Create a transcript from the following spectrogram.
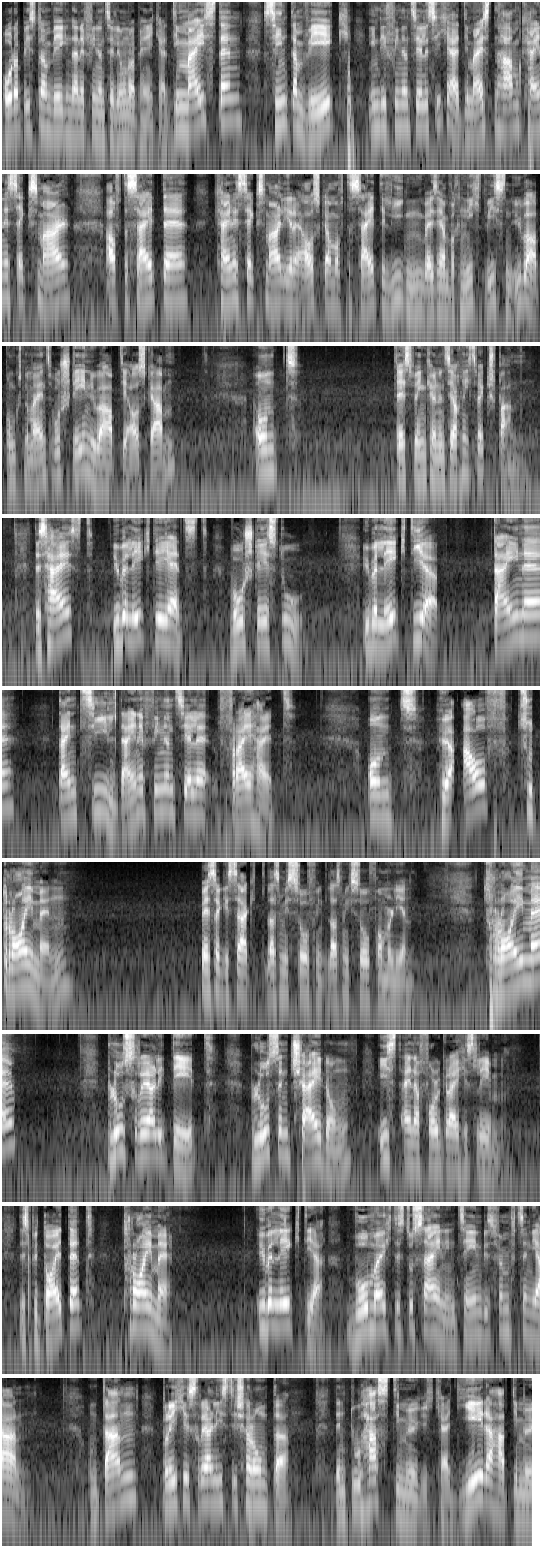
oder bist du am Weg in deine finanzielle Unabhängigkeit? Die meisten sind am Weg in die finanzielle Sicherheit. Die meisten haben keine sechsmal auf der Seite, keine sechsmal ihre Ausgaben auf der Seite liegen, weil sie einfach nicht wissen, überhaupt, Punkt Nummer eins, wo stehen überhaupt die Ausgaben? Und deswegen können sie auch nichts wegsparen. Das heißt, Überleg dir jetzt, wo stehst du? Überleg dir deine, dein Ziel, deine finanzielle Freiheit und hör auf zu träumen. Besser gesagt, lass mich so, lass mich so formulieren. Träume plus Realität plus Entscheidung ist ein erfolgreiches Leben. Das bedeutet, träume Überleg dir, wo möchtest du sein in 10 bis 15 Jahren? Und dann brich es realistisch herunter. Denn du hast die Möglichkeit, jeder hat die Möglichkeit,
